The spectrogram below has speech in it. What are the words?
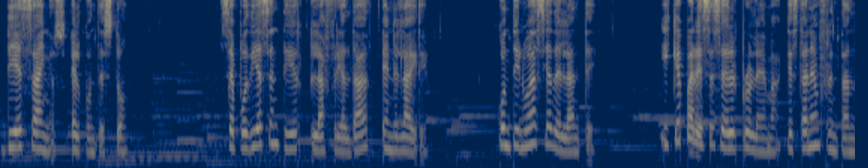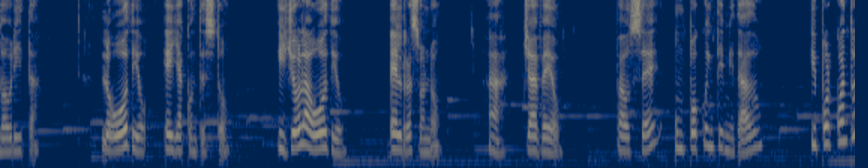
Diez años, él contestó. Se podía sentir la frialdad en el aire. Continué hacia adelante ¿Y qué parece ser el problema que están enfrentando ahorita? Lo odio, ella contestó. Y yo la odio, él resonó. Ah, ya veo. Pausé, un poco intimidado. ¿Y por cuánto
